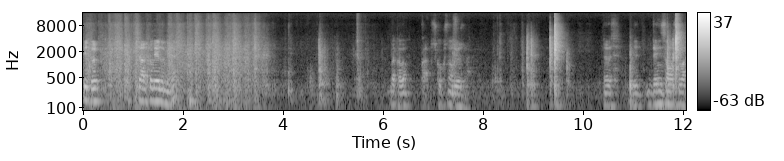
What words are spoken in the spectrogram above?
bir tur çarpılayalım yine. Bakalım karpuz kokusunu alıyoruz mu? Evet, deniz havası var.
